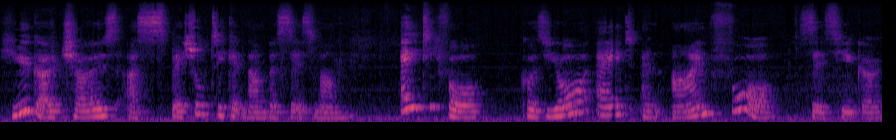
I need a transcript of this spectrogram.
Hugo chose a special ticket number, says Mum. 84, because you're 8 and I'm 4, says Hugo.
